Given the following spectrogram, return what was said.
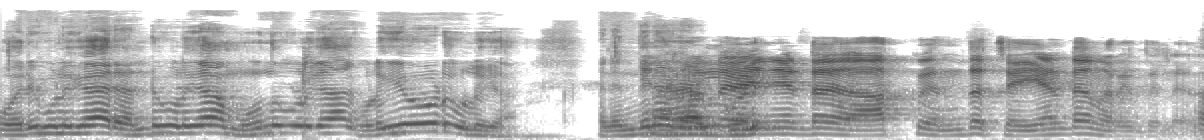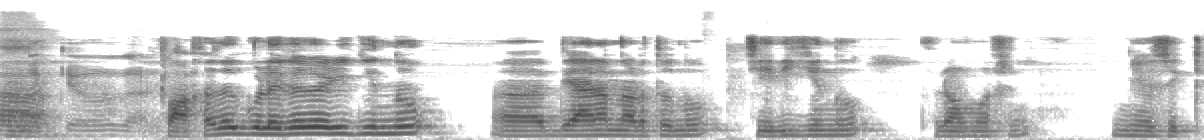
ഒരു ഗുളിക രണ്ട് ഗുളിക മൂന്ന് ഗുളിക ഗുളികയോട് ഗുളിക. എന്തിനാ കഴിഞ്ഞിട്ട് ആർക്കും എന്താ ചെയ്യേണ്ടതെന്ന് അറിയത്തില്ല. ഫഹദ് ഗുളിക കഴിക്കുന്നു. ധ്യാനം നടത്തുന്നു ചിരിക്കുന്നു സ്ലോ മോഷൻ മ്യൂസിക്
